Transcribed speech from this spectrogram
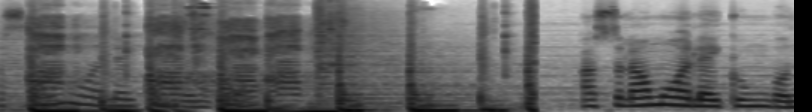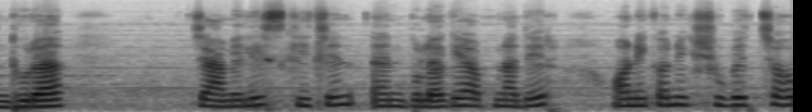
আসসালামু আলাইকুম বন্ধুরা। আসসালামু বন্ধুরা। চামেলিস কিচেন অ্যান্ড ব্লগে আপনাদের অনেক অনেক শুভেচ্ছা ও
